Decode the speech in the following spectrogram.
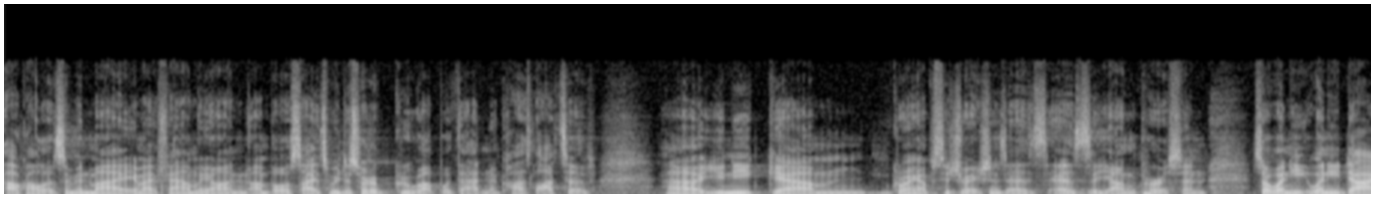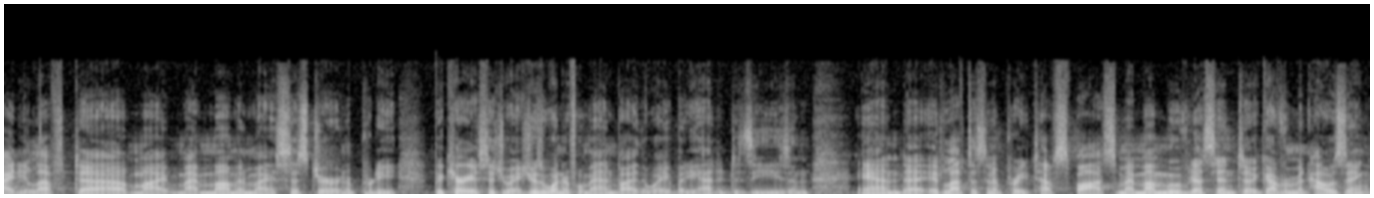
alcoholism in my in my family on on both sides. We just sort of grew up with that, and it caused lots of uh, unique um, growing up situations as as a young person. So when he when he died, he left uh, my my mom and my sister in a pretty precarious situation. He was a wonderful man, by the way, but he had a disease, and and uh, it left us in a pretty tough spot. So my mom moved us into government housing.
